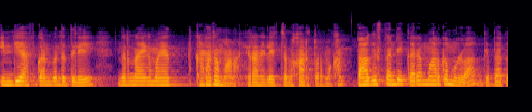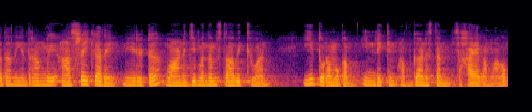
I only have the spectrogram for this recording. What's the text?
ഇന്ത്യ അഫ്ഗാൻ ബന്ധത്തിലെ നിർണായകമായ ഘടകമാണ് ഇറാനിലെ ചബഹാർ തുറമുഖം. പാകിസ്ഥാന്റെ കരമാർഗമുള്ള ഗതാഗത നിയന്ത്രണങ്ങളെ ആശ്രയിക്കാതെ നേരിട്ട് വാണിജ്യബന്ധം സ്ഥാപിക്കുവാൻ ഈ തുറമുഖം ഇന്ത്യക്കും അഫ്ഗാനിസ്ഥാനും സഹായകമാകും.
